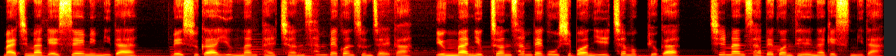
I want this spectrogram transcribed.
마지막 SM입니다. 매수가 68,300원 손절가 66,350원 1차 목표가 7,400원 대응하겠습니다.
